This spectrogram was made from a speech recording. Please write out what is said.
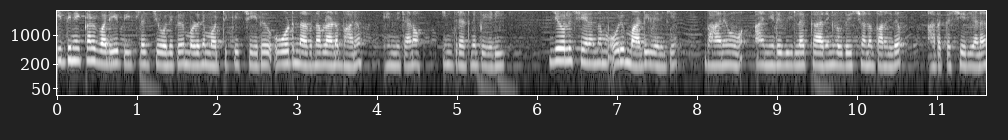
ഇതിനേക്കാൾ വലിയ വീട്ടിലെ ജോലികൾ മുഴുവനും ഒറ്റയ്ക്ക് ചെയ്ത് ഓടി നടന്നവളാണ് ഭാനു. എന്നിട്ടാണോ ഇന്ദ്രേട്ടന് പേടി? ജോലി ചെയ്യാനൊന്നും ഒരു മടിയില്ല എനിക്ക്. ഭാനു അനിയുടെ വീട്ടിലെ കാര്യങ്ങൾ ഉദ്ദേശിച്ചാണ് പറഞ്ഞത്. അതൊക്കെ ശരിയാണ്.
